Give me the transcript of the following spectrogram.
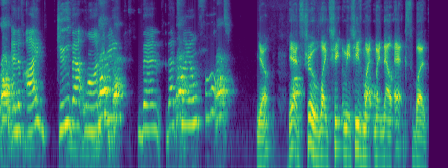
and if I do that laundry, then that's my own fault. Yeah. Yeah, it's true. Like she I mean, she's my, my now ex, but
